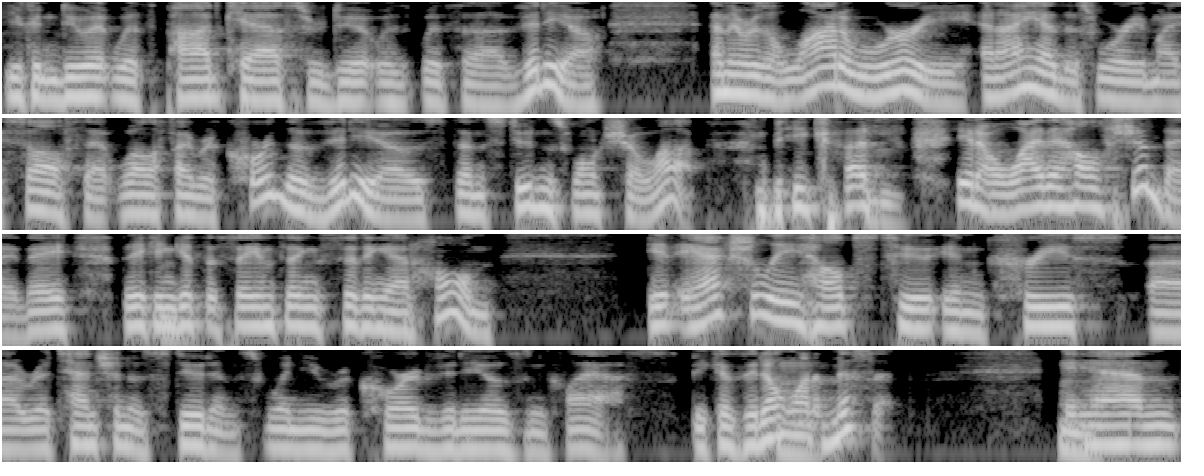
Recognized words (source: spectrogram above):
you can do it with podcasts or do it with with uh, video. And there was a lot of worry. And I had this worry myself that, well, if I record the videos, then students won't show up because, mm. you know, why the hell should they? They, they can get the same thing sitting at home. It actually helps to increase uh, retention of students when you record videos in class because they don't mm. want to miss it. Mm. And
